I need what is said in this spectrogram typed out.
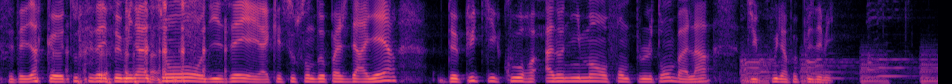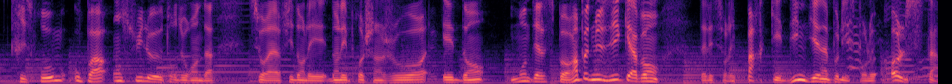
C'est-à-dire que toutes ces années de domination, on disait, avec les soupçons de dopage derrière, depuis qu'il court anonymement au fond de peloton, bah là, du coup, il est un peu plus aimé. Chris Froome ou pas, on suit le Tour du Rwanda sur RFI dans les, dans les prochains jours et dans Mondial Sport. Un peu de musique avant d'aller sur les parquets d'Indianapolis pour le All-Star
